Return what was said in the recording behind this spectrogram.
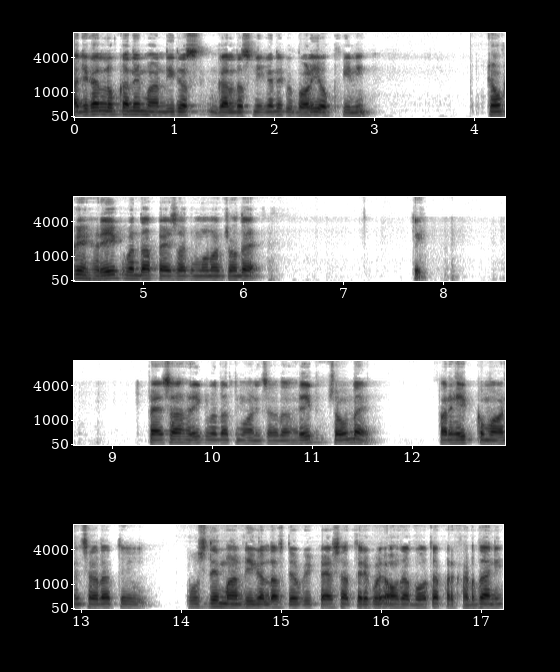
ਅੱਜ ਕੱਲ ਲੋਕਾਂ ਦੇ ਮਨ ਦੀ ਦੱਸ, ਗੱਲ ਦੱਸਣੀ ਕਹਿੰਦੇ ਕੋਈ ਬੜੀ ਔਖੀ ਨਹੀਂ। ਕਿਉਂਕਿ ਹਰੇਕ ਬੰਦਾ ਪੈਸਾ ਕਮਾਉਣਾ ਚਾਹੁੰਦਾ ਹੈ ਤੇ ਪੈਸਾ ਹਰੇਕ ਬੰਦਾ ਕਮਾ ਨਹੀਂ ਸਕਦਾ, ਹਰੇਕ ਚਾਹੁੰਦਾ ਹੈ, ਪਰ ਹਰੇਕ ਕਮਾ ਨਹੀਂ ਸਕਦਾ ਤੇ ਉਸ ਦੇ ਮਨ ਦੀ ਗੱਲ ਦੱਸ ਦਿਓ ਵੀ ਪੈਸਾ ਤੇਰੇ ਕੋਲ ਆਉਂਦਾ ਬਹੁਤ ਹੈ, ਪਰ ਖੜਦਾ ਨਹੀਂ।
